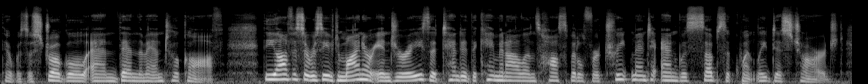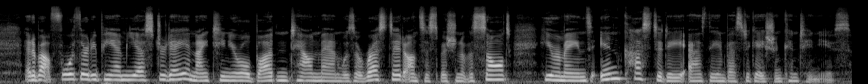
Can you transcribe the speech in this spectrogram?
There was a struggle, and then the man took off. The officer received minor injuries, attended the Cayman Islands Hospital for treatment, and was subsequently discharged. At about 4:30 p.m. yesterday, a 19 year old Town man was arrested on suspicion of assault. He remains in custody as the investigation continues.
